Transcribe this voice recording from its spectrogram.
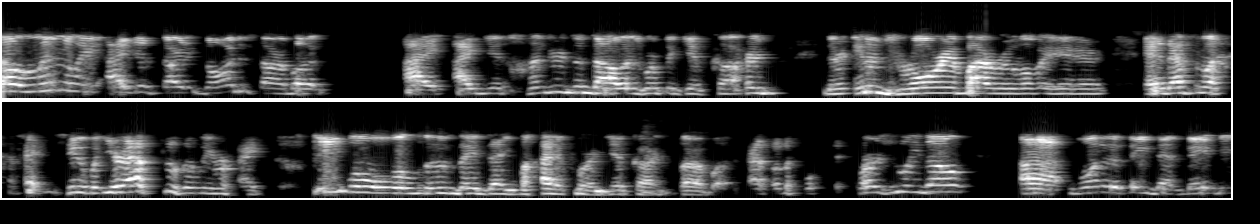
So literally, I just started going to Starbucks. I, I get hundreds of dollars worth of gift cards. They're in a drawer in my room over here. And that's what I do. But you're absolutely right. People will lose their day buying for a gift card at Starbucks. I don't know. Personally, though, uh, one of the things that made me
